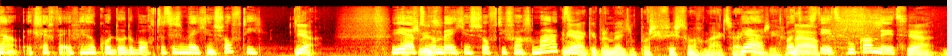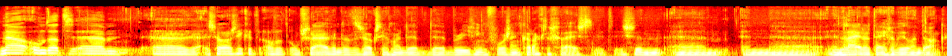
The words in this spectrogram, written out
nou, ik zeg het even heel kort door de bocht. Het is een beetje een softie. Ja. Je hebt er een beetje een softie van gemaakt. Ja, ik heb er een beetje een pacifist van gemaakt, zou ik ja, zeggen. wat nou, is dit? Hoe kan dit? Ja, nou, omdat, um, uh, zoals ik het altijd omschrijf... en dat is ook zeg maar de, de briefing voor zijn karakter geweest... het is een, um, een, uh, een leider tegen wil en dank.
